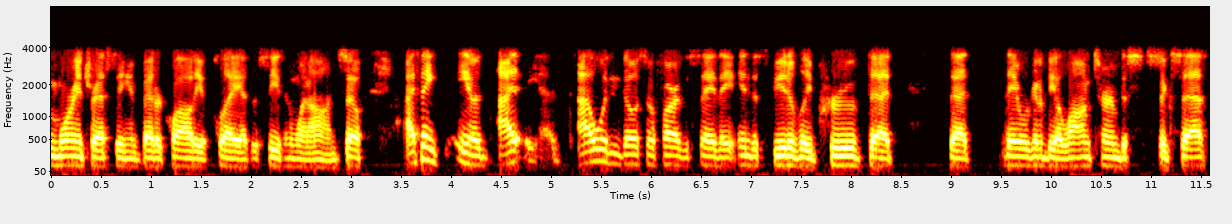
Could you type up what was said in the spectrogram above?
more interesting and better quality of play as the season went on. So, I think you know, I I wouldn't go so far as to say they indisputably proved that that they were going to be a long term success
